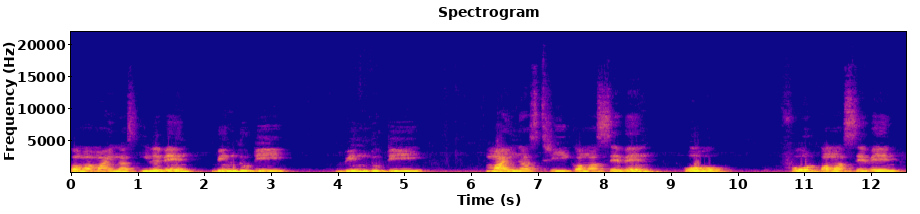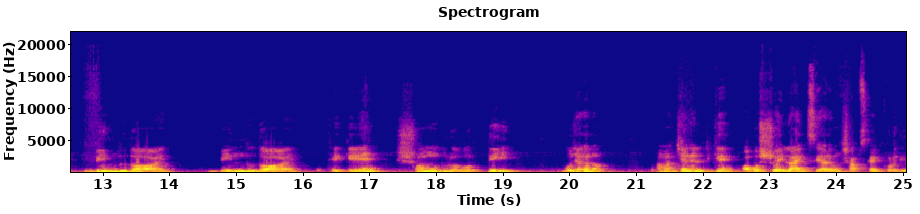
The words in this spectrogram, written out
comma minus eleven বিন্দুটি বিন্দুটি মাইনাস থ্রি কমা সেভেন ও ফোর কমা সেভেন বিন্দুদ্বয় বিন্দুদ্বয় থেকে সমদূরবর্তী। বোঝা গেল? আমার চ্যানেলটিকে অবশ্যই লাইক, শেয়ার এবং সাবস্ক্রাইব করে দিও।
